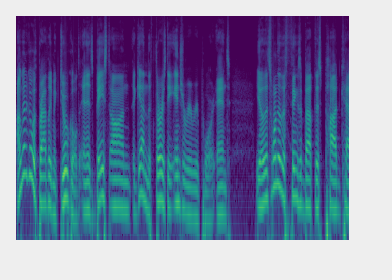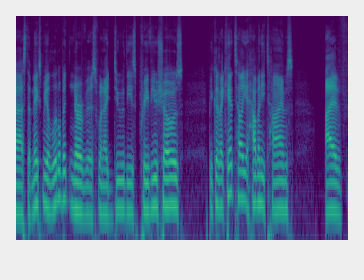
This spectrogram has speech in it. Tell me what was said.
I'm going to go with Bradley McDougald, and it's based on, again, the Thursday injury report. And, you know, that's one of the things about this podcast that makes me a little bit nervous when I do these preview shows because I can't tell you how many times I've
